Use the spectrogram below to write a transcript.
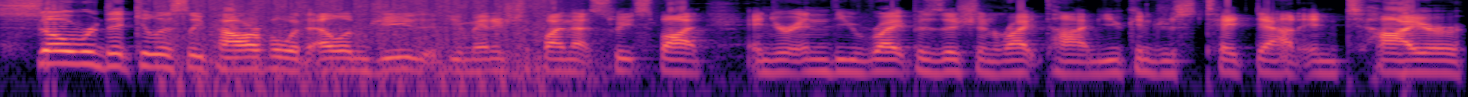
so ridiculously powerful with LMGs if you manage to find that sweet spot and you're in the right position right time you can just take down entire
